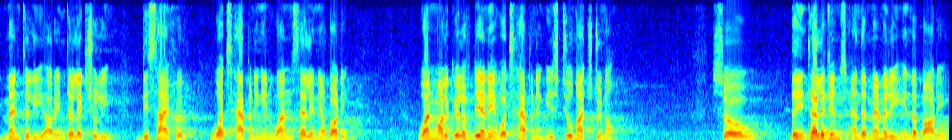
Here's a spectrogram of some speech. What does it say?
mentally or intellectually decipher what's happening in one cell in your body? One molecule of DNA, what's happening is too much to know. So, the intelligence and the memory in the body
